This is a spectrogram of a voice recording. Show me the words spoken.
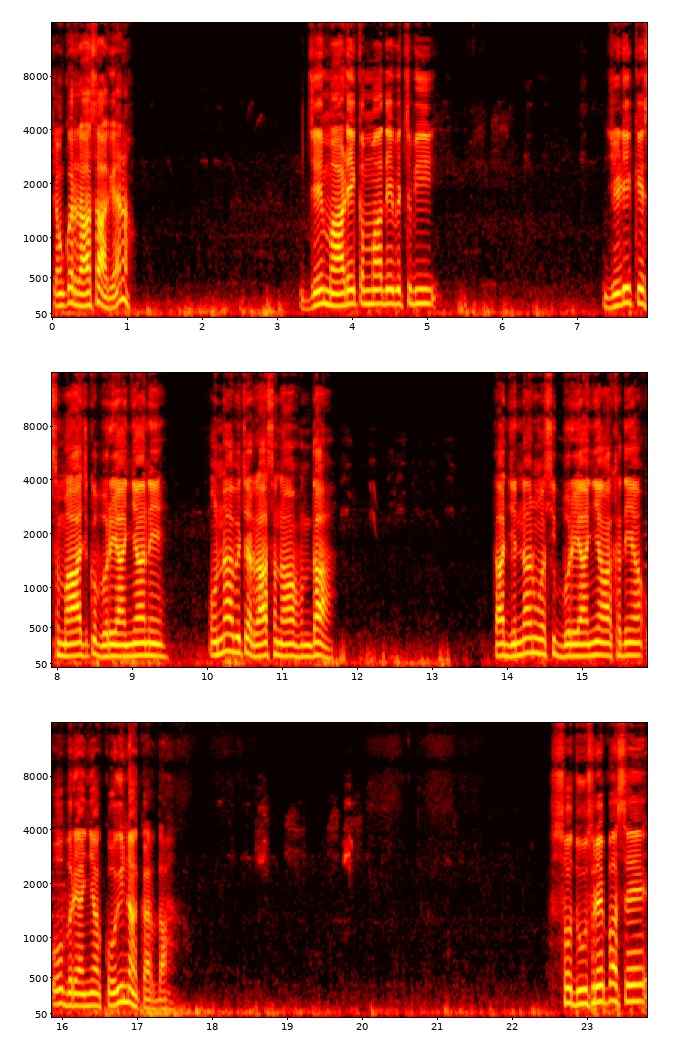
ਕਿਉਂਕਿ ਰਸ ਆ ਗਿਆ ਨਾ। ਜੇ ਮਾੜੇ ਕੰਮਾਂ ਦੇ ਵਿੱਚ ਵੀ ਜਿਹੜੀ ਕਿ ਸਮਾਜਿਕ ਕੋ ਬੁਰਾਈਆਂ ਨੇ ਉਹਨਾਂ ਵਿੱਚ ਰਸ ਨਾ ਹੁੰਦਾ, ਤਾਂ ਜਿਨ੍ਹਾਂ ਨੂੰ ਅਸੀਂ ਬੁਰਾਈਆਂ ਆਖਦੇ ਆ ਉਹ ਬੁਰਾਈਆਂ ਕੋਈ ਨਾ ਕਰਦਾ। ਸੋ ਦੂਸਰੇ ਪਾਸੇ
